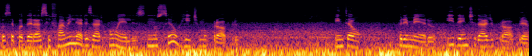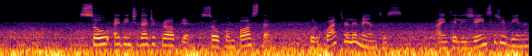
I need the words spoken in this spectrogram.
você poderá se familiarizar com eles no seu ritmo próprio. Então, primeiro, identidade própria. Sou a identidade própria. Sou composta por quatro elementos: a inteligência divina,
